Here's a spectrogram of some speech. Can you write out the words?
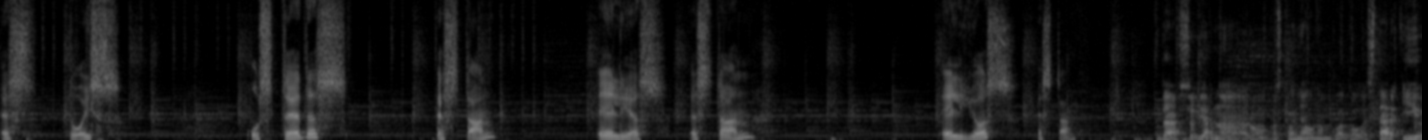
estáis, ustedes están, ellas están, ellos están. Да, все верно. Рома просклонял нам глагол estar. И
